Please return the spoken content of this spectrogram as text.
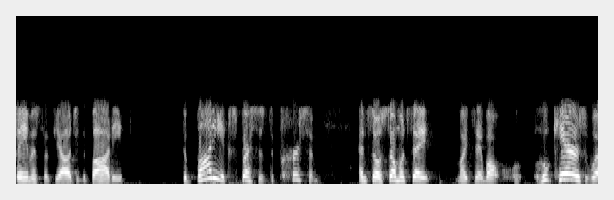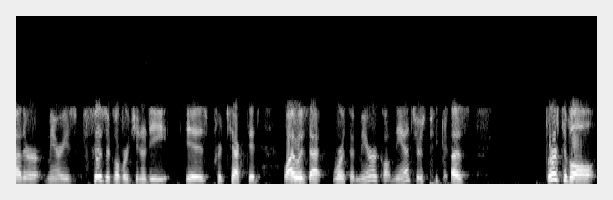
famous the theology of the body. The body expresses the person. And so some would say, might say, well, who cares whether Mary's physical virginity is protected? Why was that worth a miracle? And the answer is because, first of all,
